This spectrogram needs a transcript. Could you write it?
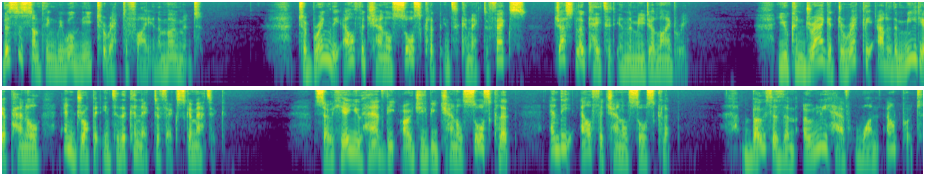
This is something we will need to rectify in a moment. To bring the alpha channel source clip into ConnectFX, just locate it in the media library. You can drag it directly out of the media panel and drop it into the ConnectFX schematic. So here you have the RGB channel source clip and the alpha channel source clip. Both of them only have one output.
